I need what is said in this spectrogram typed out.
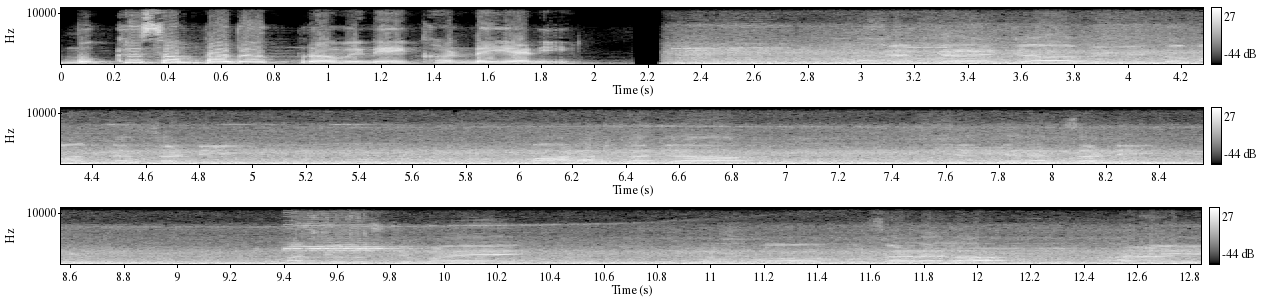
मुख्य संपादक प्रवीण एखंडे यांनी. शेतकऱ्यांच्या विविध मागण्यांसाठी महाराष्ट्राच्या शेतकऱ्यांसाठी अतिवृष्टीमुळे अ, कोसळलेला आणि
